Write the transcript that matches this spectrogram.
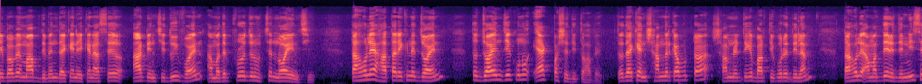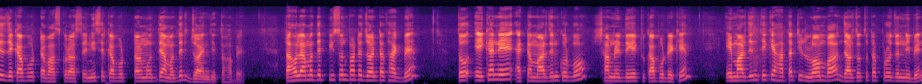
এইভাবে মাপ দিবেন। দেখেন এখানে আছে আট ইঞ্চি দুই পয়েন্ট, আমাদের প্রয়োজন হচ্ছে নয় ইঞ্চি। তাহলে হাতার এখানে জয়েন, তো জয়েন যে কোনো এক পাশে দিতে হবে। তো দেখেন সামনের কাপড়টা সামনের দিকে বাড়তি করে দিলাম। তাহলে আমাদের যে নিচে যে কাপড়টা ভাঁজ করা আছে, নিচের কাপড়টার মধ্যে আমাদের জয়েন দিতে হবে। তাহলে আমাদের পিছন পাটে জয়েন্টটা থাকবে। তো এইখানে একটা মার্জিন করব, সামনের দিকে একটু কাপড় রেখে। এই মার্জিন থেকে হাতাটির লম্বা, যার যতটা প্রয়োজন নেবেন,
